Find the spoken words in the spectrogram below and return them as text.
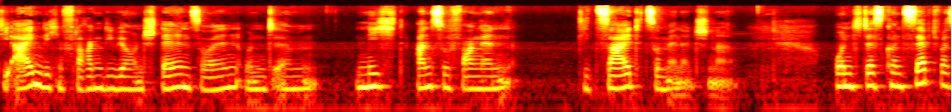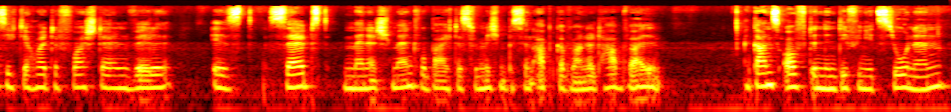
die eigentlichen Fragen, die wir uns stellen sollen und ähm, nicht anzufangen, die Zeit zu managen. Und das Konzept, was ich dir heute vorstellen will, ist Selbstmanagement, wobei ich das für mich ein bisschen abgewandelt habe, weil ganz oft in den Definitionen,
